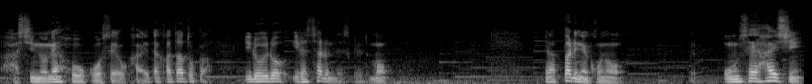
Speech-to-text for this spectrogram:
発信のね方向性を変えた方とかいろいろいらっしゃるんですけれどもやっぱりねこの音声配信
